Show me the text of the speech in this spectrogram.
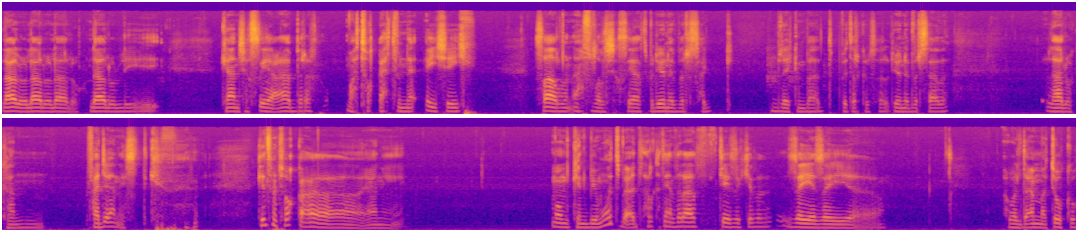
لالو لالو لالو. لالو اللي كان شخصية عابرة. ما توقعت منه أي شيء. صار من أفضل الشخصيات بال universe حق Breaking Bad Better Call ال universe هذا. لالو كان فاجأني صدق. كنت متوقع يعني ممكن بيموت بعد حلقتين ثلاث شي زي كذا. زي زي آه، ولد عمه توكو.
